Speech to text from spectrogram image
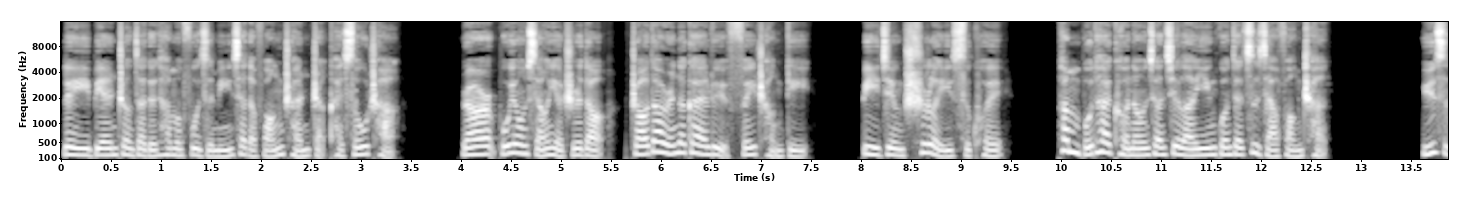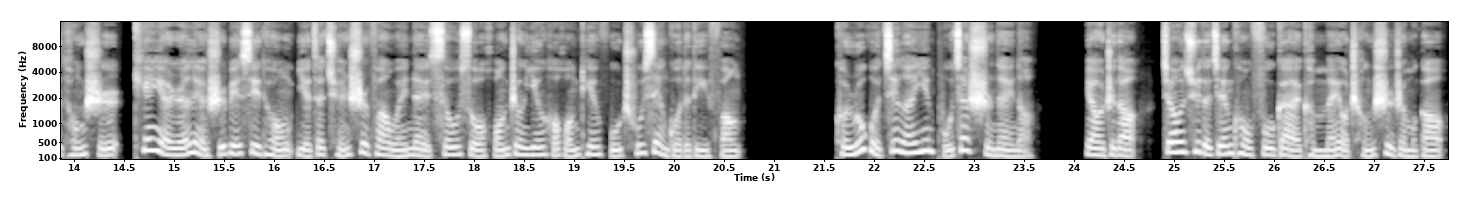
另一边正在对他们父子名下的房产展开搜查。然而，不用想也知道，找到人的概率非常低。毕竟吃了一次亏，他们不太可能将季兰英关在自家房产。与此同时，天眼人脸识别系统也在全市范围内搜索黄正英和黄天福出现过的地方。可如果季兰英不在室内呢？要知道，郊区的监控覆盖可没有城市这么高，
